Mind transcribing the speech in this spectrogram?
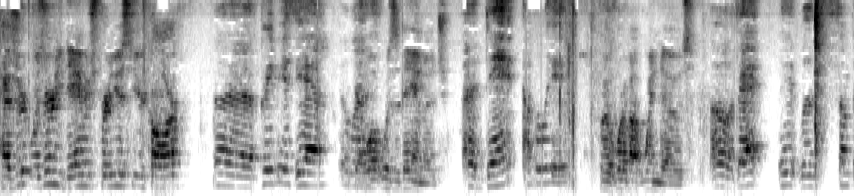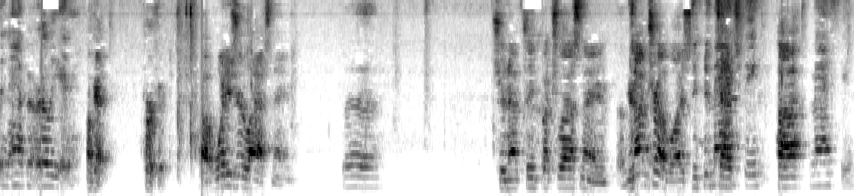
Has there was there any damage previous to your car? Uh, previous, yeah, it Okay, what was was the damage? a dent, I believe. What what about windows? Oh, that, it was something that happened earlier. Okay, perfect. Uh, what is your last name? Uh, Shouldn't have to think about your last name. You're not in trouble. I just need to attach. Massey, Huh? Massey.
